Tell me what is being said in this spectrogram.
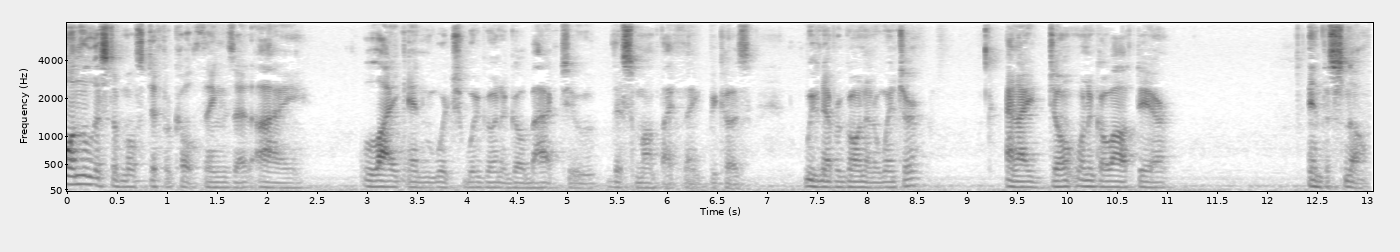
on the list of most difficult things that I like and which we're going to go back to this month, I think, because we've never gone in the winter. And I don't want to go out there in the snow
